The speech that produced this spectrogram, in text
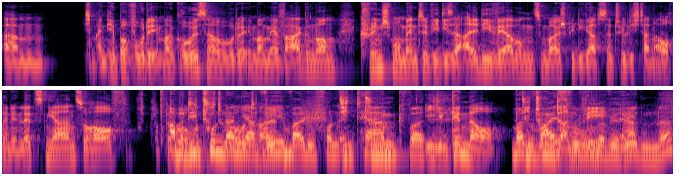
Ähm, ich meine, Hip-Hop wurde immer größer, wurde immer mehr wahrgenommen. Cringe-Momente wie diese Aldi-Werbung zum Beispiel, die gab es natürlich dann auch in den letzten Jahren zuhauf. Glaub, Aber die tun dann ja weh, weil du von die intern tun, Genau, weil die du tun weißt, dann weh. wir ja. reden, ne?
